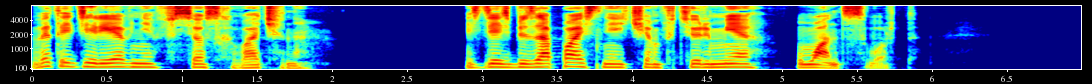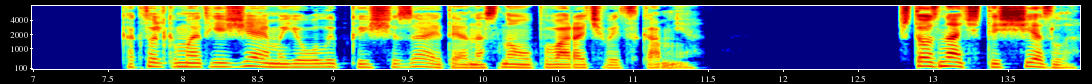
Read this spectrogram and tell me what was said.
В этой деревне все схвачено. Здесь безопаснее, чем в тюрьме Уансворт. Как только мы отъезжаем, ее улыбка исчезает, и она снова поворачивается ко мне. «Что значит исчезла?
